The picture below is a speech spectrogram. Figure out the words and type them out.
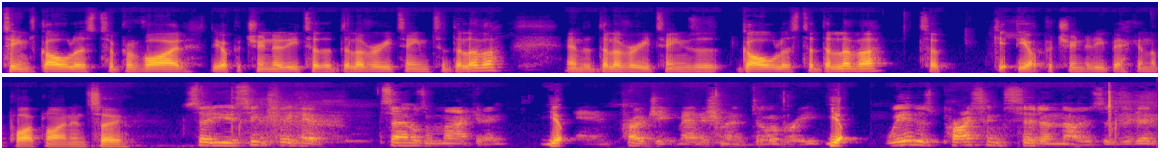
team's goal is to provide the opportunity to the delivery team to deliver, and the delivery team's goal is to deliver to get the opportunity back in the pipeline. And so, so you essentially have sales and marketing. Yep. And project management delivery. Yep where does pricing sit in those? Is it in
